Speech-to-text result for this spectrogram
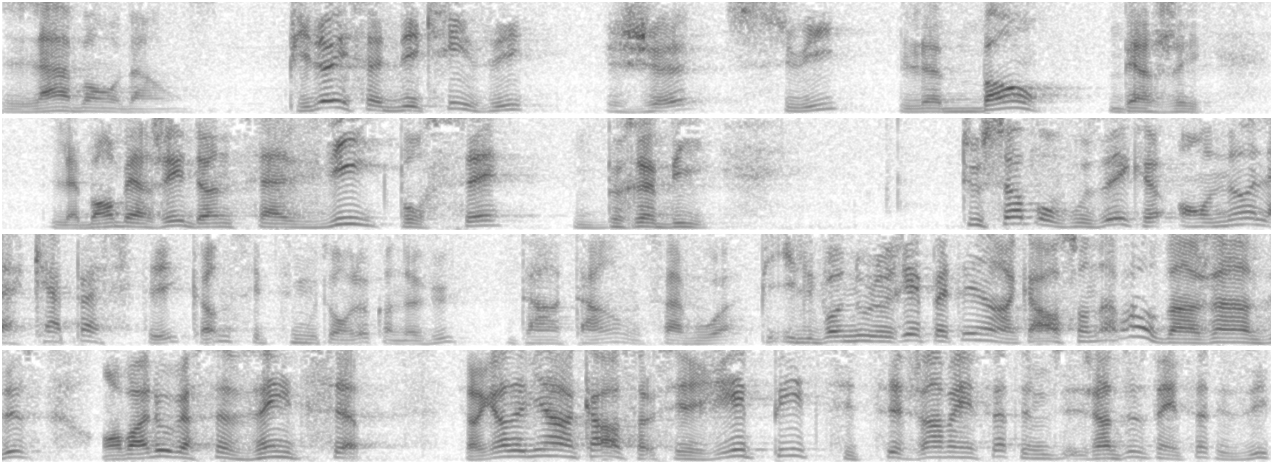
l'abondance. Puis là, il se décrit, il dit, je suis le bon berger. Le bon berger donne sa vie pour ses brebis. Tout ça pour vous dire qu'on a la capacité, comme ces petits moutons-là qu'on a vus, d'entendre sa voix. Puis il va nous le répéter encore. Si on avance dans Jean 10, on va aller au verset 27. Puis regardez bien encore, c'est répétitif. Jean 27, il nous dit- Jean 10, 27, il dit,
